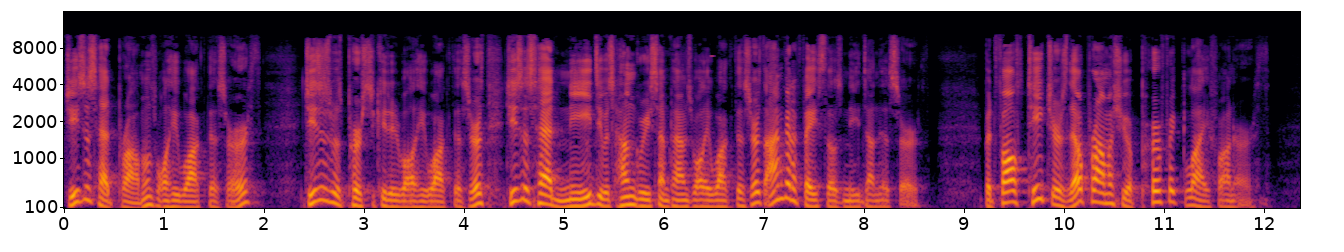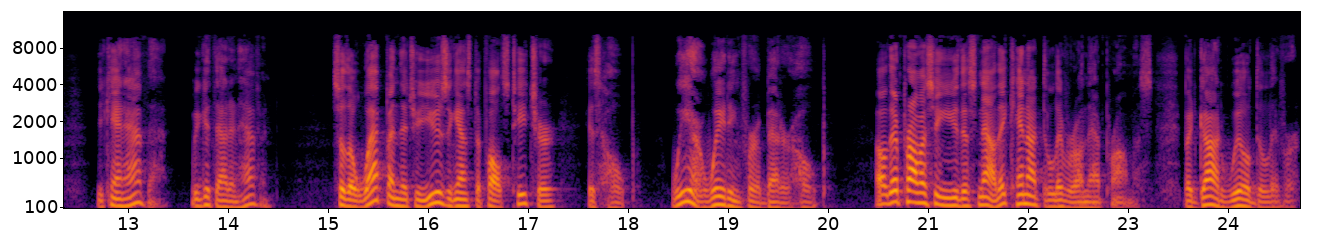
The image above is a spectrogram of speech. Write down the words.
Jesus had problems while he walked this earth. Jesus was persecuted while he walked this earth. Jesus had needs. He was hungry sometimes while he walked this earth. I'm going to face those needs on this earth. But false teachers, they'll promise you a perfect life on earth. You can't have that. We get that in heaven. So the weapon that you use against a false teacher is hope. We are waiting for a better hope. Oh, they're promising you this now. They cannot deliver on that promise, but God will deliver.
